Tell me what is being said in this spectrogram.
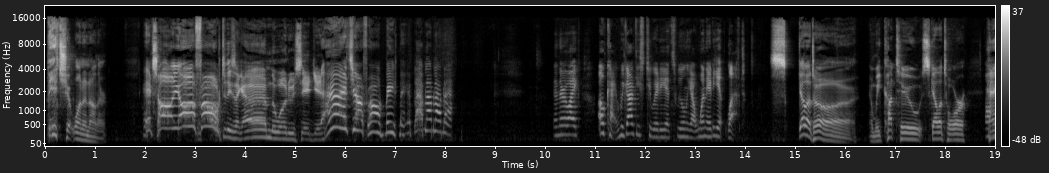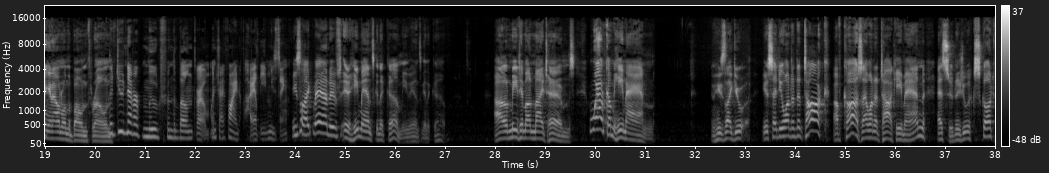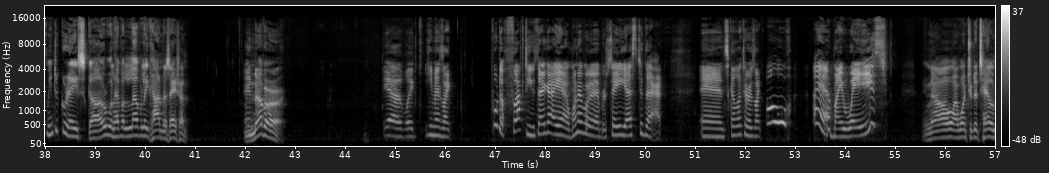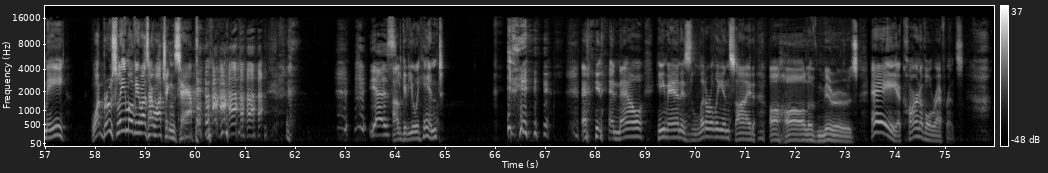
bitch at one another. It's all your fault. And he's like, I'm the one who said you. Ah, it's your fault, beast man. Blah blah blah blah. And they're like, okay, we got these two idiots. We only got one idiot left. Skeletor. And we cut to Skeletor hanging out on the bone throne. The dude never moved from the bone throne, which I find highly amusing. He's like, man, if, if He-Man's gonna come, He-Man's gonna come. I'll meet him on my terms. Welcome, He-Man. And he's like, you, you said you wanted to talk. Of course I want to talk, He-Man. As soon as you escort me to Grayskull, we'll have a lovely conversation. Never. Yeah, like He Man's like, who the fuck do you think I am? When would I ever say yes to that? And Skeletor is like, oh, I have my ways. No, I want you to tell me what Bruce Lee movie was I watching, Zap? Yes. I'll give you a hint. and, and now He Man is literally inside a hall of mirrors. Hey, a carnival reference.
